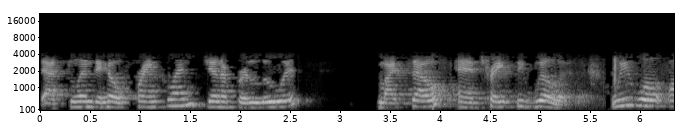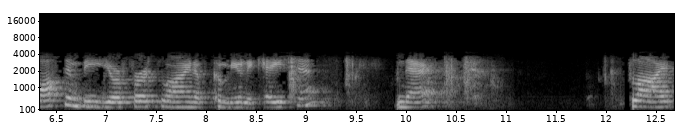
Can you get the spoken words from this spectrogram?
That's Linda Hill Franklin, Jennifer Lewis, myself, and Tracy Willis. We will often be your first line of communication. Next slide.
